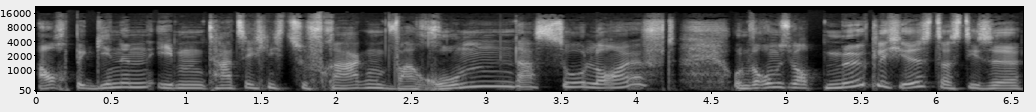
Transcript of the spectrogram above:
auch beginnen eben tatsächlich zu fragen, warum das so läuft und warum es überhaupt möglich ist, dass diese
